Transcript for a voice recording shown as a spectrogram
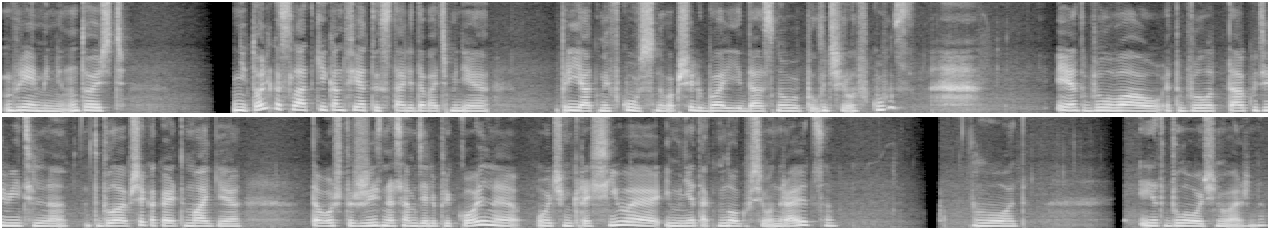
времени. Ну, то есть не только сладкие конфеты стали давать мне приятный вкус, но вообще любая еда снова получила вкус. И это было вау, это было так удивительно. Это была вообще какая-то магия того, что жизнь на самом деле прикольная, очень красивая, и мне так много всего нравится. Вот. И это было очень важно.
